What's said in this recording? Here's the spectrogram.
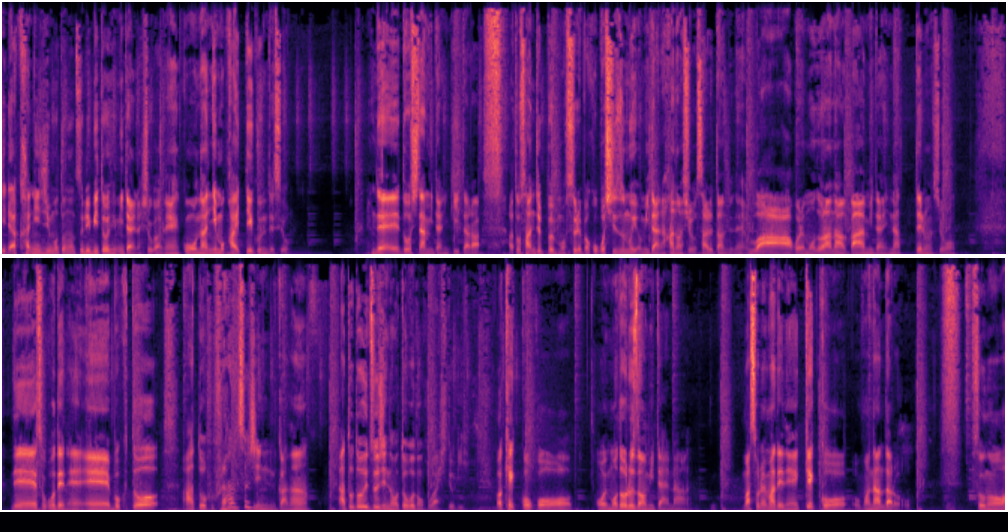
明らかに地元の釣り人みたいな人がねこう何人も帰っていくんですよで、どうしたみたいに聞いたら、あと30分もすればここ沈むよみたいな話をされたんでね、うわー、これ戻らなあかんみたいになってるんですよ。で、そこでね、えー、僕と、あとフランス人かな？あとドイツ人の男の子が一人は結構こう、おい、戻るぞみたいな。まあそれまでね、結構、まあなんだろう。その、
